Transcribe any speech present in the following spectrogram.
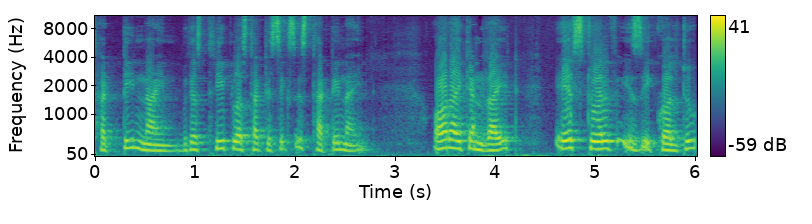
39 because 3 plus 36 is 39 or I can write s12 is equal to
